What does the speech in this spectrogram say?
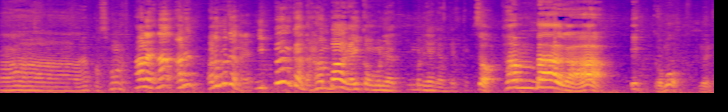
ああやっぱそうあれなあれあれもじゃない？1分間でハンバーガー1個無理や無理なんだっけそうハンバーガー1個も無理。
